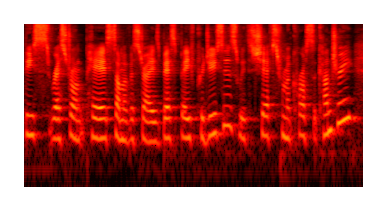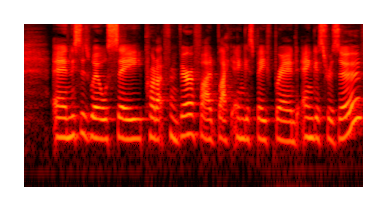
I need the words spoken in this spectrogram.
this restaurant pairs some of Australia's best beef producers with chefs from across the country and this is where we'll see product from verified black Angus beef brand Angus Reserve,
